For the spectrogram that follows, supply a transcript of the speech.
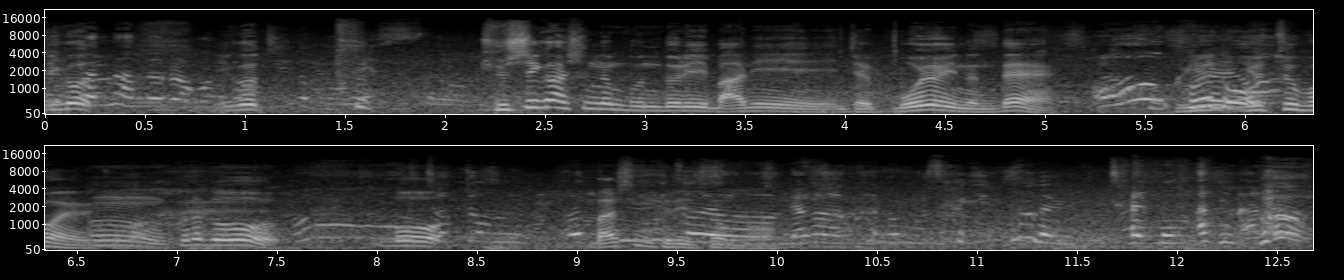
이거- 재판하느라고 이거 지금 못했어. 주식 하시는 분들이 많이 이제 모여 있는데 어, 그래도- 유, 유튜버예요. 유튜버. 음 그래도 뭐 저좀 말씀드리죠, 뭐. 내가 그놈 사기꾼을 잘못 만나고.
